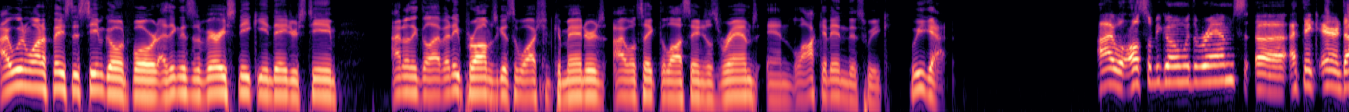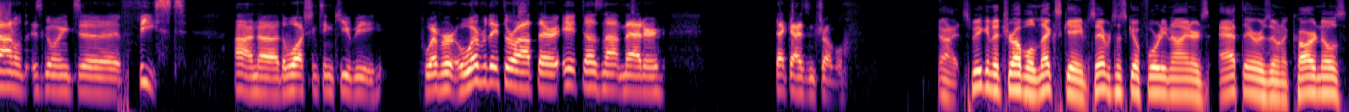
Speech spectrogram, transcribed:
I wouldn't want to face this team going forward. I think this is a very sneaky and dangerous team. I don't think they'll have any problems against the Washington Commanders. I will take the Los Angeles Rams and lock it in this week. Who you got? I will also be going with the Rams. Uh, I think Aaron Donald is going to feast on uh, the Washington QB. Whoever whoever they throw out there, it does not matter. That guy's in trouble. All right. Speaking of trouble, next game San Francisco 49ers at the Arizona Cardinals.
